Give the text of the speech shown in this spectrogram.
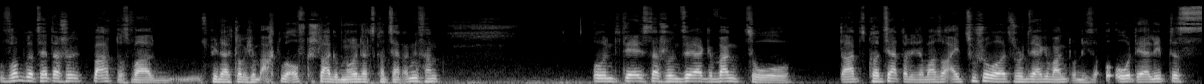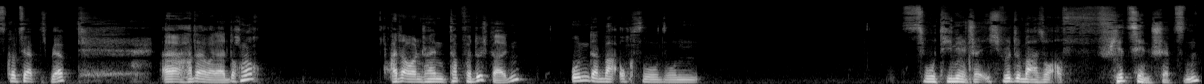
vor dem Konzert da schon war, das war, ich bin da glaube ich um 8 Uhr aufgeschlagen, um 9 hat das Konzert angefangen. Und der ist da schon sehr gewankt, so, da hat das Konzert noch nicht, da war so ein Zuschauer schon sehr gewankt und ich so, oh, der erlebt das Konzert nicht mehr. Äh, hat er aber dann doch noch. Hat aber anscheinend tapfer durchgehalten. Und dann war auch so, so ein, zwei Teenager, ich würde mal so auf 14 schätzen.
